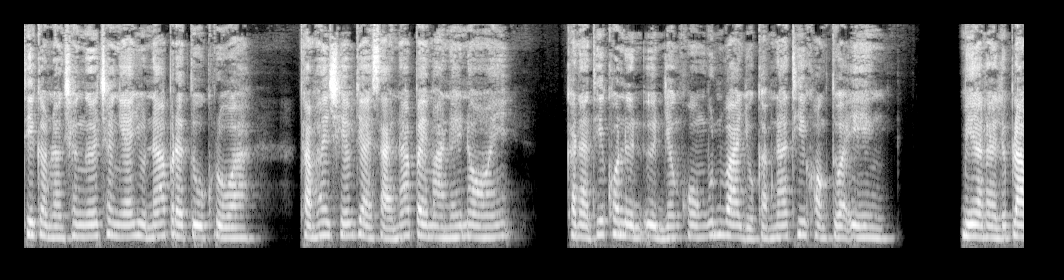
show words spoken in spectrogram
ที่กำลังชะเง้อชะแงะอยู่หน้าประตูครัวทำให้เชฟใหญ่สายหน้าไปมาน้อยๆขณะที่คนอื่นๆ ยังคงวุ่นวายอยู่กับหน้าที่ของตัวเอง มีอะไรหรือเปล่า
